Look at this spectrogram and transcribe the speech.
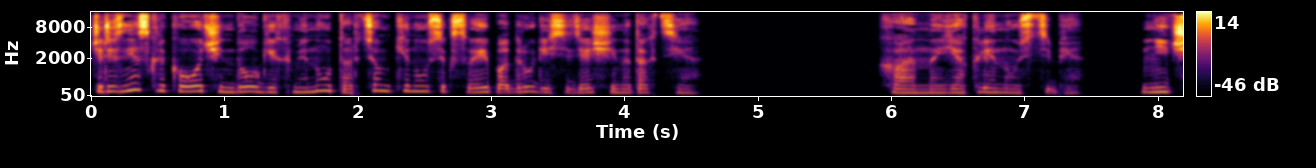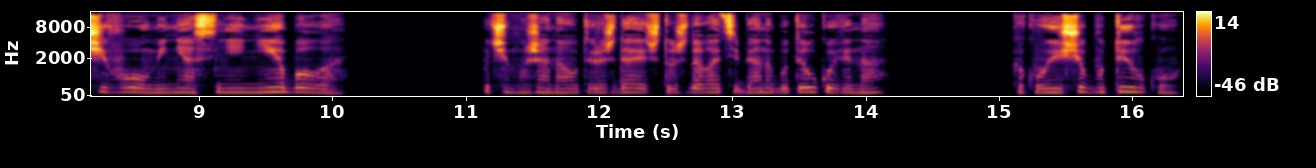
Через несколько очень долгих минут Артём кинулся к своей подруге, сидящей на тахте. «Ханна, я клянусь тебе, ничего у меня с ней не было. Почему же она утверждает, что ждала тебя на бутылку вина? Какую еще бутылку?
